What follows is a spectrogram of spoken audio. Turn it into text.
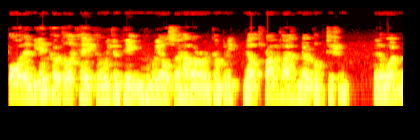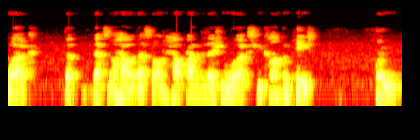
or with NBN Co, they're like, hey, can we compete and can we also have our own company? No, it's privatized with no competition. Then it won't work. That that's not how that's not how privatization works. You can't compete. When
